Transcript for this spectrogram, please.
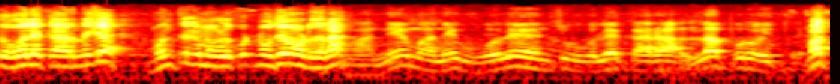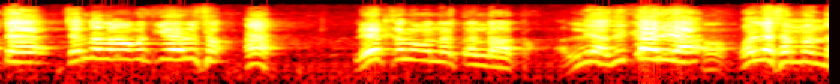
ಓಲೆಕಾರನಿಗೆ ಮಂತ್ರಿಗೆ ಮಗಳು ಕೊಟ್ಟು ಮದುವೆ ಮಾಡುದನ? ಮನೆ ಮನೆಗೆ ಓಲೆ ಹಂಚು ಓಲೆಕಾರ ಅಲ್ಲ ಪುರೋಹಿತ ಮತ್ತೆ? ಚಂದನಾಮತಿಯರು ಅರಸ. ಹ, ಲೇಖನವನ್ನ ತಂದಾತ ಅಲ್ಲಿ ಅಧಿಕಾರಿಯ ಒಳ್ಳೆ ಸಂಬಂಧ.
